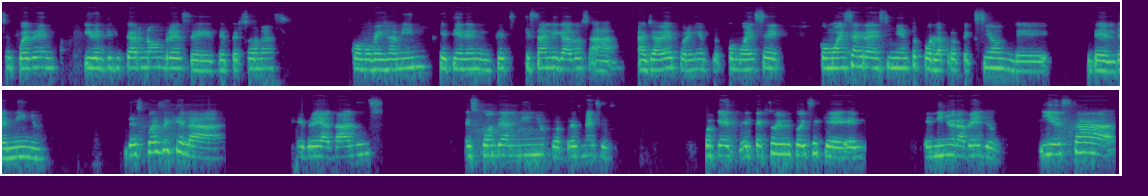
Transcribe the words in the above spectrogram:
se pueden identificar nombres de, personas como Benjamín que tienen, que están ligados a, a Yahvé, por ejemplo, como ese, como ese agradecimiento por la protección de, del, del niño. Después de que la hebrea Dalus esconde al niño por tres meses, porque el texto bíblico dice que el, el niño era bello. Y esta,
